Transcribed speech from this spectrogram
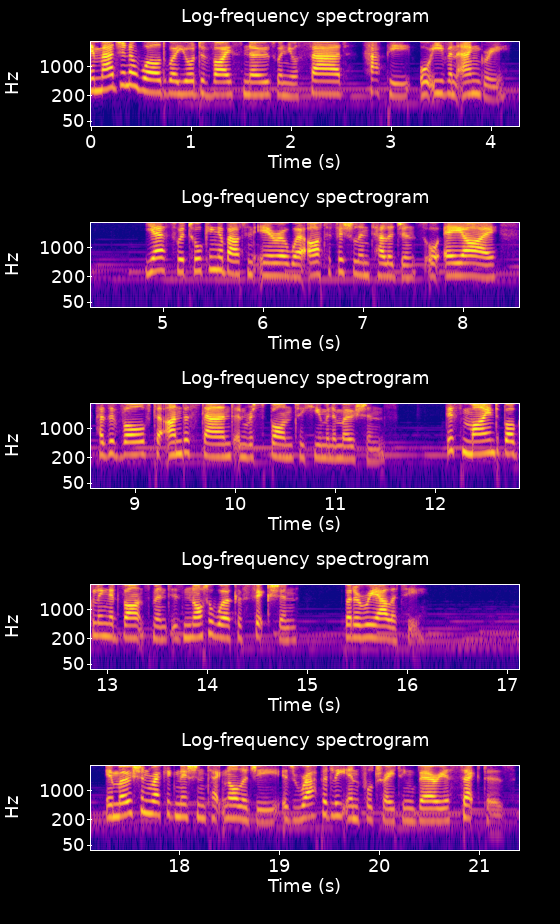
Imagine a world where your device knows when you're sad, happy, or even angry. Yes, we're talking about an era where artificial intelligence, or AI, has evolved to understand and respond to human emotions. This mind-boggling advancement is not a work of fiction, but a reality. Emotion recognition technology is rapidly infiltrating various sectors,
